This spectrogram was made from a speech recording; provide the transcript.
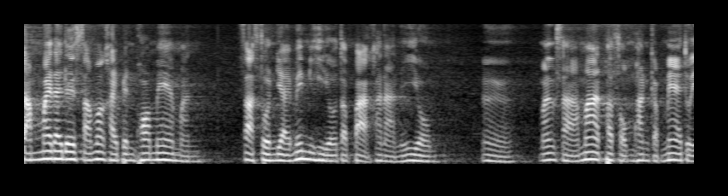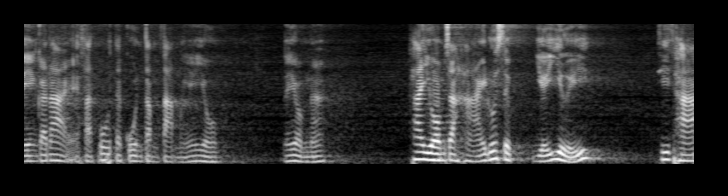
จำไม่ได้ด้วยซ้ำว่าใครเป็นพ่อแม่มัน สัตว์ส่วนใหญ่ไม่มีฮิโอตปปะขนาดนี้โยม เออ มันสามารถผสมพันธุ์กับแม่ตัวเองก็ได้ สัตว์พวกตระกูลต่ำๆอย่างนี้โยมนะโยมนะ ถ้าโยมจะหายรู้สึกหยุยๆ ที่เท้า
